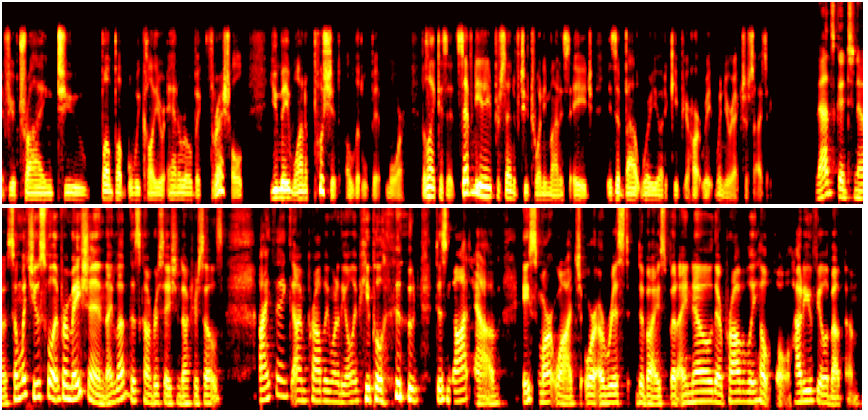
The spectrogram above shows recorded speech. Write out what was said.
If you're trying to bump up what we call your anaerobic threshold, you may want to push it a little bit more. But like I said, 78% of 220 minus age is about where you ought to keep your heart rate when you're exercising. That's good to know. So much useful information. I love this conversation, Dr. Sills. I think I'm probably one of the only people who does not have a smartwatch or a wrist device, but I know they're probably helpful. How do you feel about them?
